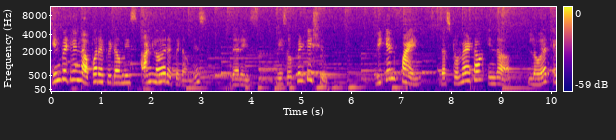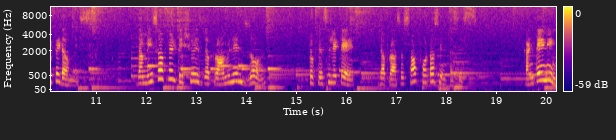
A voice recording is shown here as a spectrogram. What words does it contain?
In between the upper epidermis and lower epidermis, there is mesophyll tissue. We can find the stomata in the lower epidermis. The mesophyll tissue is the prominent zone to facilitate the process of photosynthesis containing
